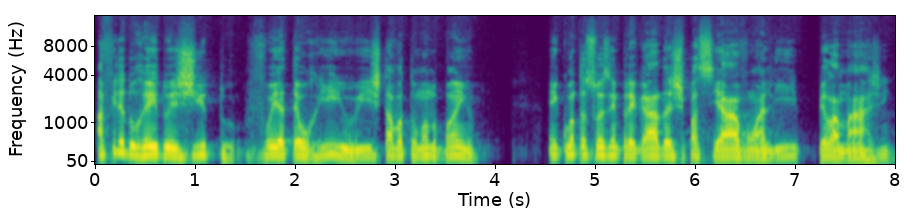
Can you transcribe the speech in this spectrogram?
A filha do rei do Egito foi até o rio e estava tomando banho, enquanto as suas empregadas passeavam ali pela margem.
